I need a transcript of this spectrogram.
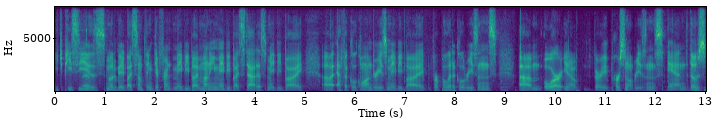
each PC Yeah. is motivated by something different, maybe by money, maybe by status, maybe by uh, ethical quandaries, maybe by for political reasons, um, or you know, very personal reasons, and those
